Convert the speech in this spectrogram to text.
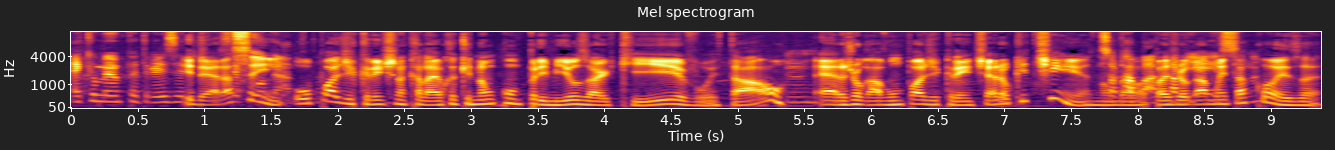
É que o meu MP3 ele E era que assim, plugado, o tá? podcrente naquela época que não comprimia os arquivos e tal, Uhum. era jogava um podcrente, era o que tinha, não Só dava cabia jogar isso, muita né? coisa.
